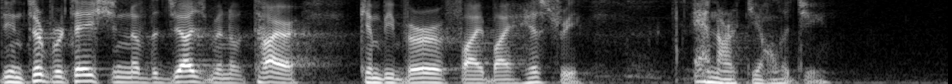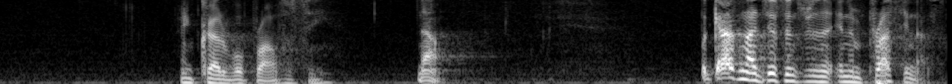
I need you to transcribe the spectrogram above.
The interpretation of the judgment of Tyre can be verified by history and archaeology. Incredible prophecy. Now, but God's not just interested in impressing us.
